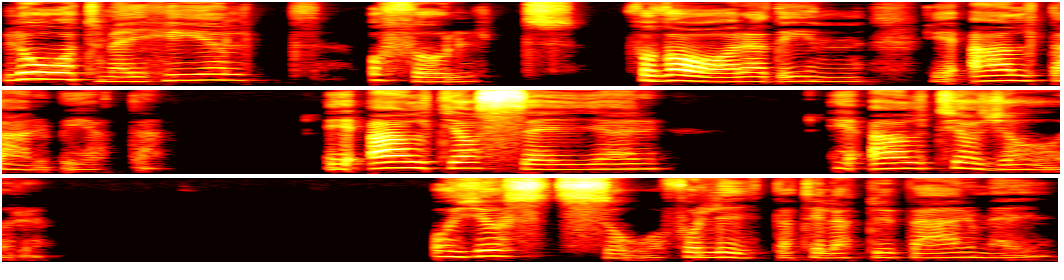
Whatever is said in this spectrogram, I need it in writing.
låt mig helt och fullt få vara din i allt arbete, i allt jag säger, i allt jag gör. Och just så få lita till att du bär mig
